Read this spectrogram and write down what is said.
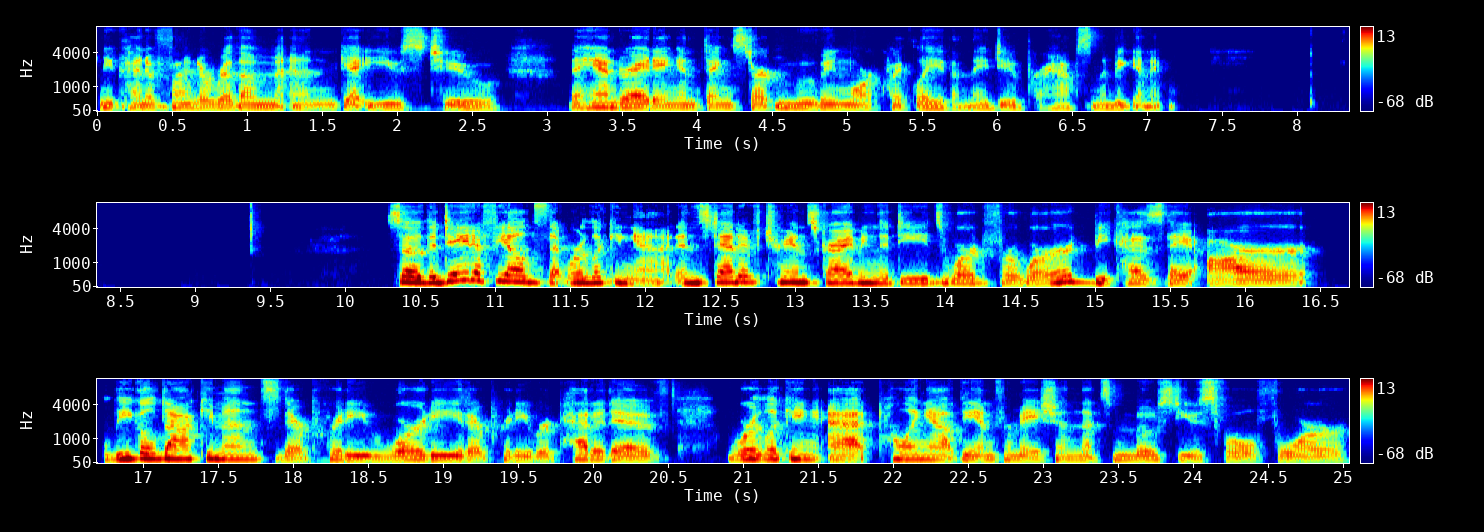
you kind of find a rhythm and get used to the handwriting and things start moving more quickly than they do perhaps in the beginning. So the data fields that we're looking at, instead of transcribing the deeds word for word, because they are legal documents, they're pretty wordy, they're pretty repetitive, we're looking at pulling out the information that's most useful for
